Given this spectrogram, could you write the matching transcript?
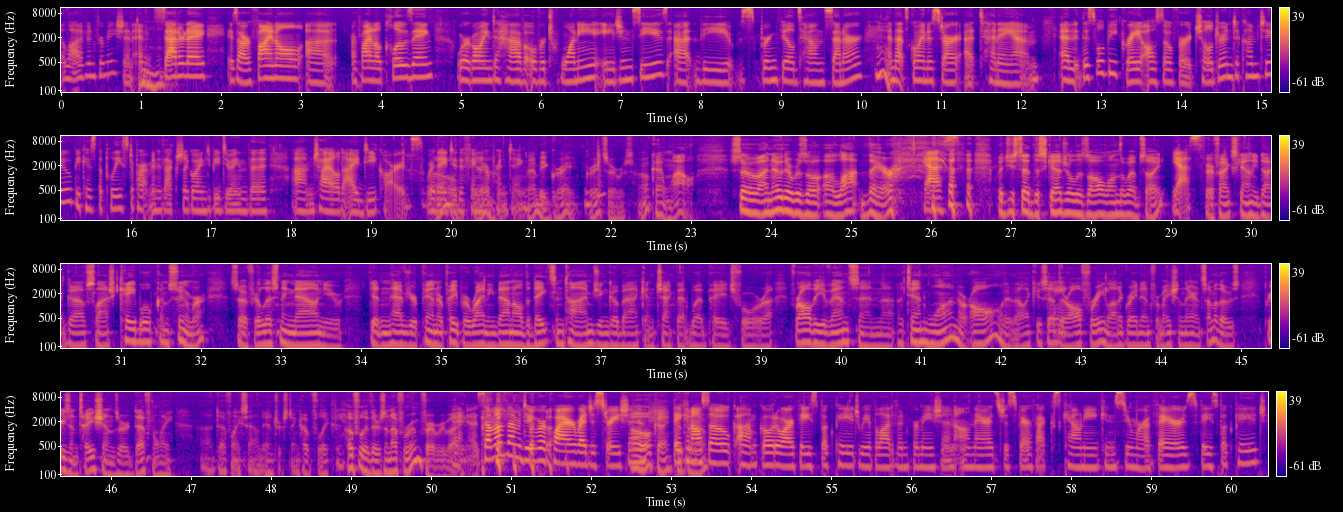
a lot of information. And Saturday is our final uh, our final closing. We're going to have over 20 agencies at the Springfield Town Center, and that's going to start at 10 a.m. And this will be great also for children to come to because the police department is actually going to be doing the um, child ID cards where they do Oh, the yeah. fingerprinting. That'd be great. Great Mm-hmm. service. Okay, wow. So I know there was a, a lot there, Yes, but you said the schedule is all on the website. yes. fairfaxcounty.gov slash cable consumer. So if you're listening now and you didn't have your pen or paper writing down all the dates and times, you can go back and check that webpage for uh, for all the events and uh, attend one or all. Uh, Like you said, they're all free. A lot of great information there, and some of those presentations are definitely uh, definitely sound interesting. Hopefully, hopefully there's enough room for everybody. know. Some of them do require registration. Oh, okay. They Good can also um, go to our Facebook page. We have a lot of information on there. It's just Fairfax County Consumer Affairs Facebook page.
